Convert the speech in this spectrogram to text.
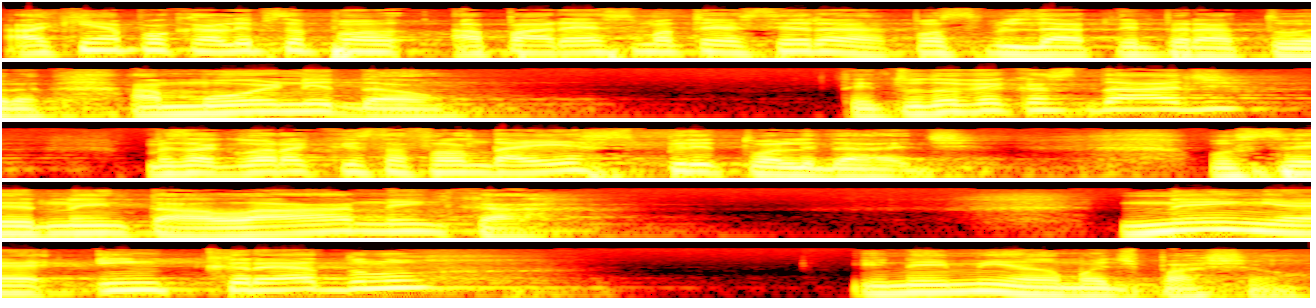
Aqui em Apocalipse aparece uma terceira possibilidade de temperatura: a mornidão. Tem tudo a ver com a cidade, mas agora aqui está falando da espiritualidade. Você nem está lá nem cá, nem é incrédulo e nem me ama de paixão.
